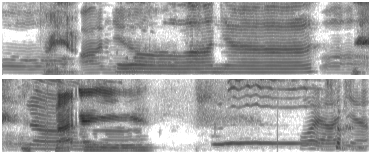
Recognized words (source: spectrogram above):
Oh, yeah. Anya. Oh, Anya. Whoa. No. Sorry. Poor Anya.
